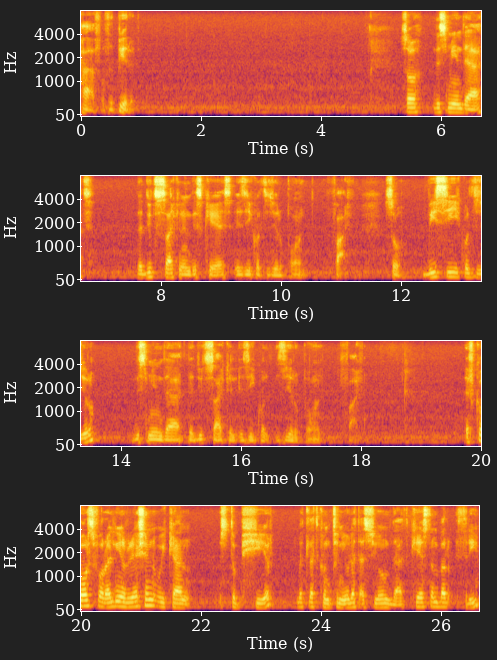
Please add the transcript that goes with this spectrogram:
half of the period. So this means that the duty cycle in this case is equal to 0.5 so VC equal to 0 this means that the duty cycle is equal 0.5 of course for a linear relation we can stop here but let's continue. Let's assume that case number 3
